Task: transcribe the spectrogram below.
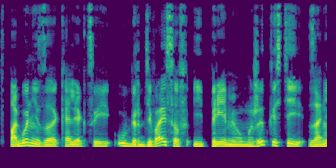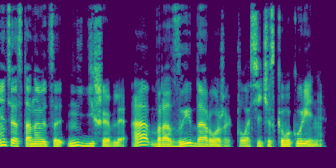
В погоне за коллекцией Uber-девайсов и премиум жидкостей занятие становится не дешевле, а в разы дороже классического курения.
